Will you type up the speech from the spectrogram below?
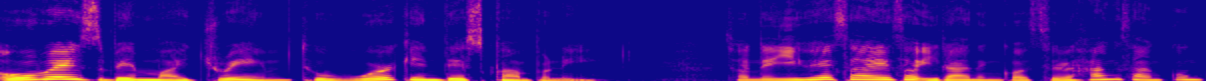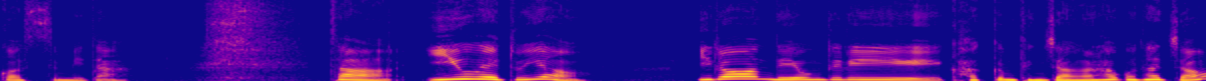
always been my dream to work in this company. 저는 이 회사에서 일하는 것을 항상 꿈꿨습니다. 자, 이후에도요, 이런 내용들이 가끔 등장을 하곤 하죠.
